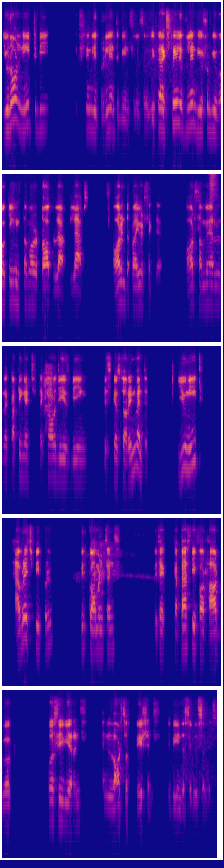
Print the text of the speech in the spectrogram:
You don't need to be extremely brilliant to be in civil service. If you're extremely brilliant, you should be working in some of our top lab, labs or in the private sector or somewhere where the cutting edge technology is being discussed or invented. You need average people with common sense, with a capacity for hard work, perseverance, and lots of patience to be in the civil service.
